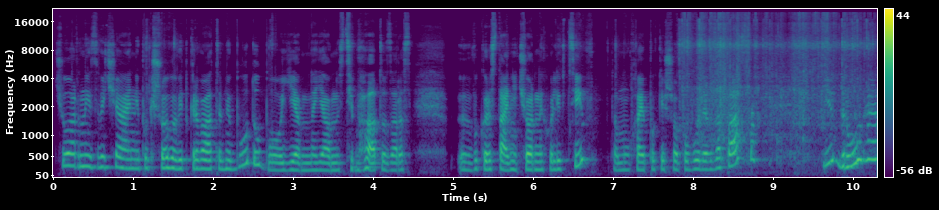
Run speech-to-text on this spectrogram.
чорний, звичайний. Поки що його відкривати не буду, бо є в наявності багато зараз е, використання чорних олівців, тому хай поки що побуде в запасах. І друге,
